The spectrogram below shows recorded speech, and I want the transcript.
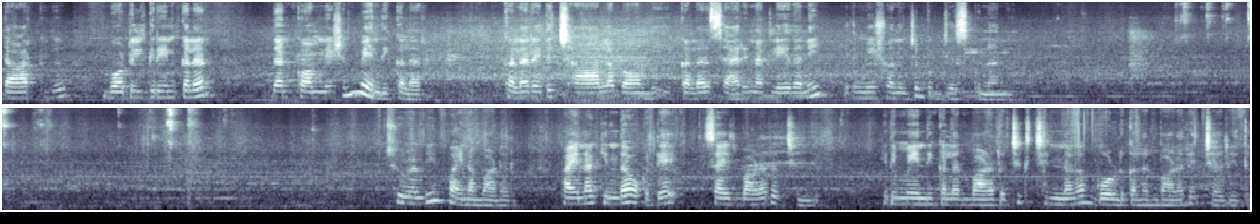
Dark bottle green colour. దాని కాంబినేషన్ మెహందీ కలర్. కలర్ అయితే చాలా బాగుంది. ఈ కలర్ శారీ నాకు లేదని ఇది మీషో నుంచి బుక్ చేసుకున్నాను. చూడండి పైన బార్డర్. పైన కింద ఒకటే సైజ్ బార్డర్ వచ్చింది. ఇది మెహందీ కలర్ బార్డర్ వచ్చి చిన్నగా గోల్డ్ కలర్ బార్డర్ ఇచ్చారు ఇది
